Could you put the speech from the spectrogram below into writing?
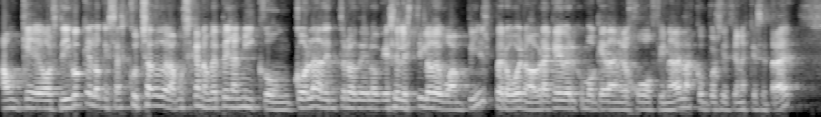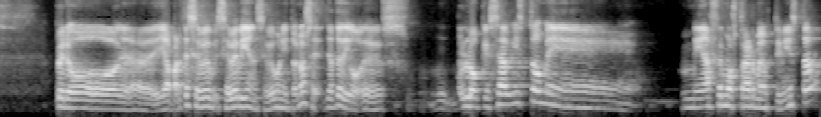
aunque os digo que lo que se ha escuchado de la música no me pega ni con cola dentro de lo que es el estilo de One Piece, pero bueno, habrá que ver cómo queda en el juego final, las composiciones que se trae. Pero, eh, y aparte se ve, se ve bien, se ve bonito. No sé, ya te digo, es, lo que se ha visto me, me hace mostrarme optimista,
